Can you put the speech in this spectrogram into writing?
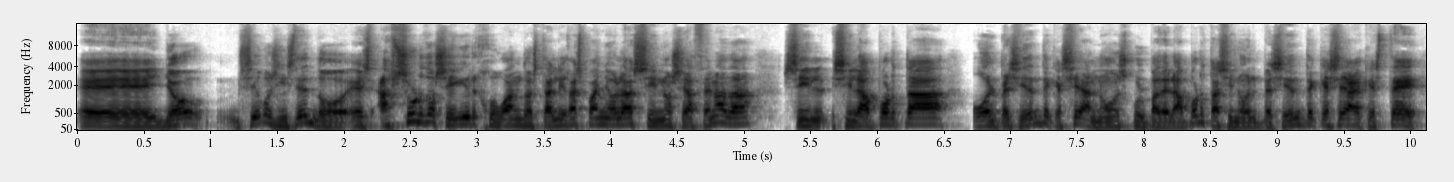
eh, yo sigo insistiendo, es absurdo seguir jugando esta Liga Española si no se hace nada, si, la porta o el presidente que sea, no es culpa de la porta, sino el presidente que sea que esté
